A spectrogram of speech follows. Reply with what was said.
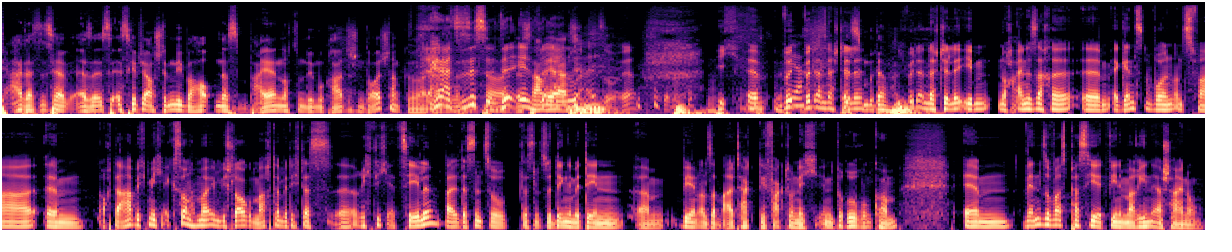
Ja, das ist ja, also es, es gibt ja auch Stimmen, die behaupten, dass Bayern noch zum demokratischen Deutschland gehört. Ja, also das, das, ist, ja, das, das haben wir ja. Also, ja. Ich äh, würde ja. würd an der Stelle, ich würde an der Stelle eben noch eine Sache ähm, ergänzen wollen und zwar ähm, auch da habe ich mich extra nochmal irgendwie schlau gemacht, damit ich das äh, richtig erzähle, weil das sind so, das sind so Dinge, mit denen ähm, wir in unserem Alltag de facto nicht in Berührung kommen. Ähm, wenn sowas passiert wie eine Marienerscheinung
